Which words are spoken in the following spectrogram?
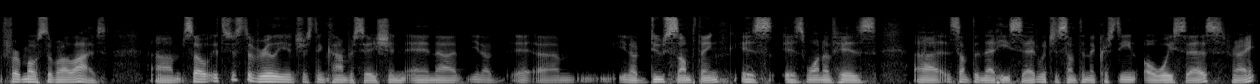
for most of our lives. Um, so it's just a really interesting conversation, and uh, you know, eh, um, you know, do something is is one of his uh, something that he said, which is something that Christine always says, right?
